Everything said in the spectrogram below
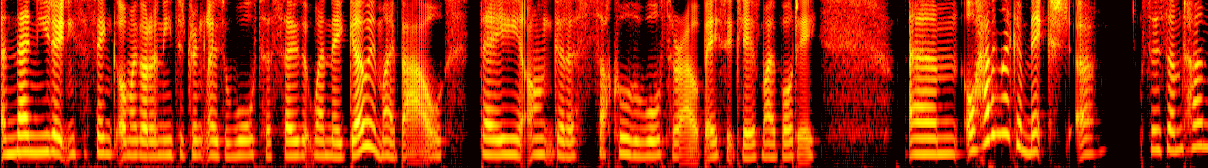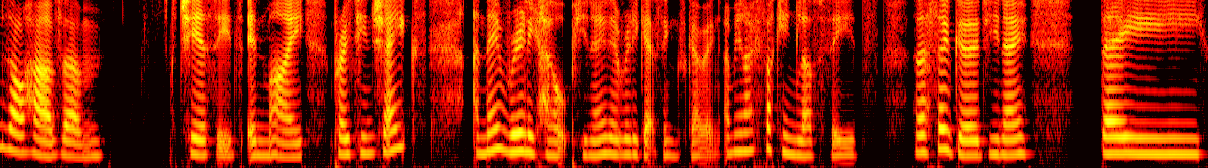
and then you don't need to think, oh my god, I need to drink loads of water so that when they go in my bowel, they aren't going to suck all the water out basically of my body. Um, or having like a mixture. So sometimes I'll have um, chia seeds in my protein shakes and they really help, you know, they really get things going. I mean, I fucking love seeds. They're so good, you know. They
